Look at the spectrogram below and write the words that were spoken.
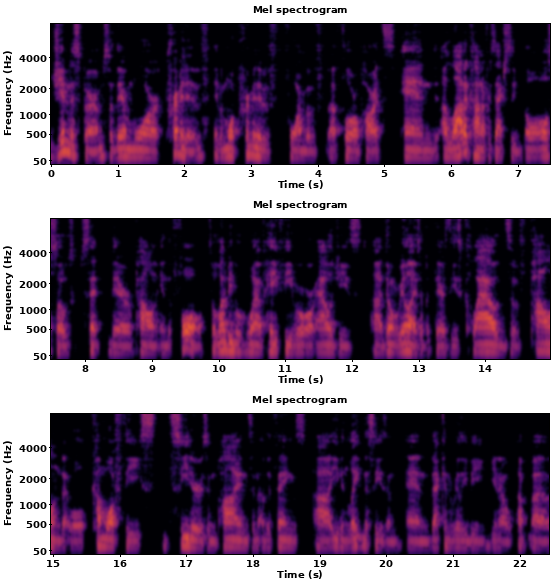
gymnosperms, so they're more primitive. They have a more primitive form of uh, floral parts, and a lot of conifers actually also set their pollen in the fall. So a lot of people who have hay hay fever or allergies uh, don't realize it, but there's these clouds of pollen that will come off the cedars and pines and other things uh, even late in the season, and that can really be you know a, a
